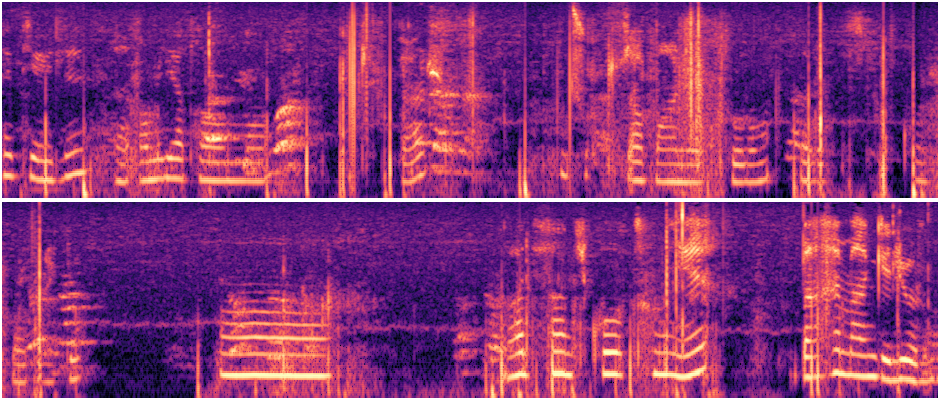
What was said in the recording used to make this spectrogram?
sedyeyle e, ameliyat alma götürecekler. Çok güzel bahane okuyorum. Evet. Konuşmaya gerek yok. Hmm, hadi sen çikolatanı ye. Ben hemen geliyorum.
